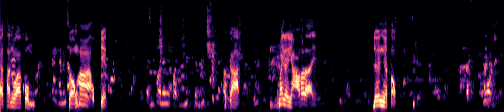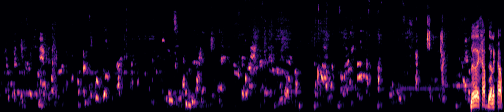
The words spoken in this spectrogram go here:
28 ธันวาคม 2567อากาศไม่ได้หนาวเท่าไหร่ เดินเหงื่อตก เดินเลยครับ เดินเลยครับ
